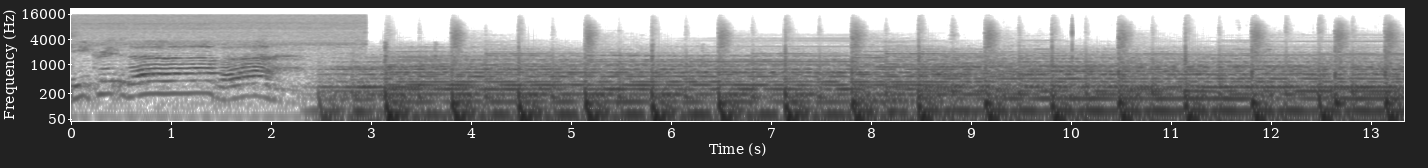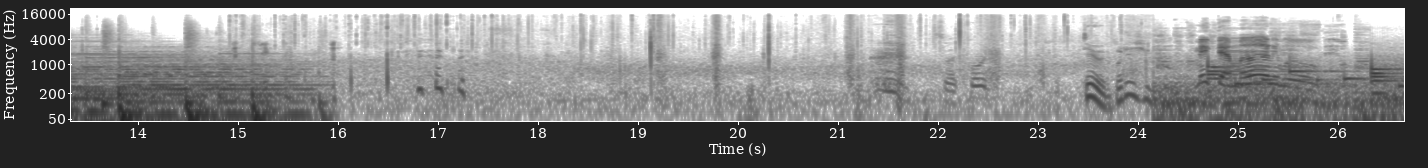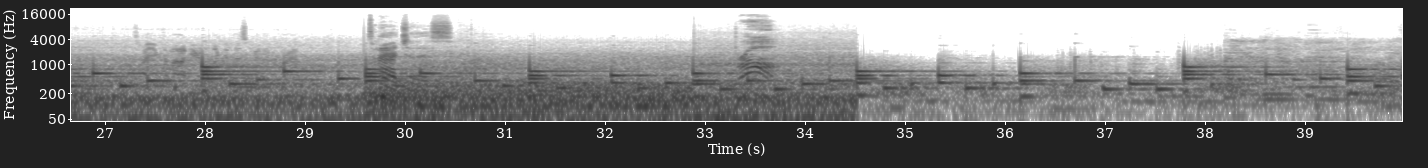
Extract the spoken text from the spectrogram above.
Secret lover. Dude, what is you doing? Make that money move. That's why you come out here and look at this of crap. What's an to this? Bro.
